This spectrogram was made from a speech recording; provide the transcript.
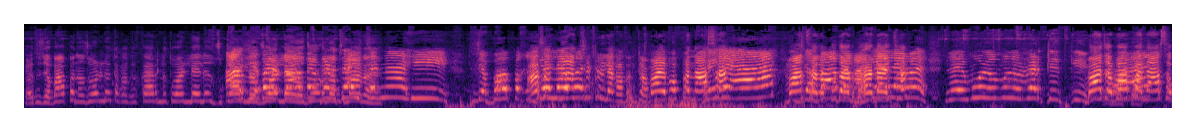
काय तुझ्या बापानं जोडलं होतं का ग? कारलं तोडलेलं कारलं जोडलं मागं. नाही. असं ज्ञान शिकविलं का तुमच्या बाय बापानं? असं माणसाला भांडायचं? माझ्या बापानं असं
